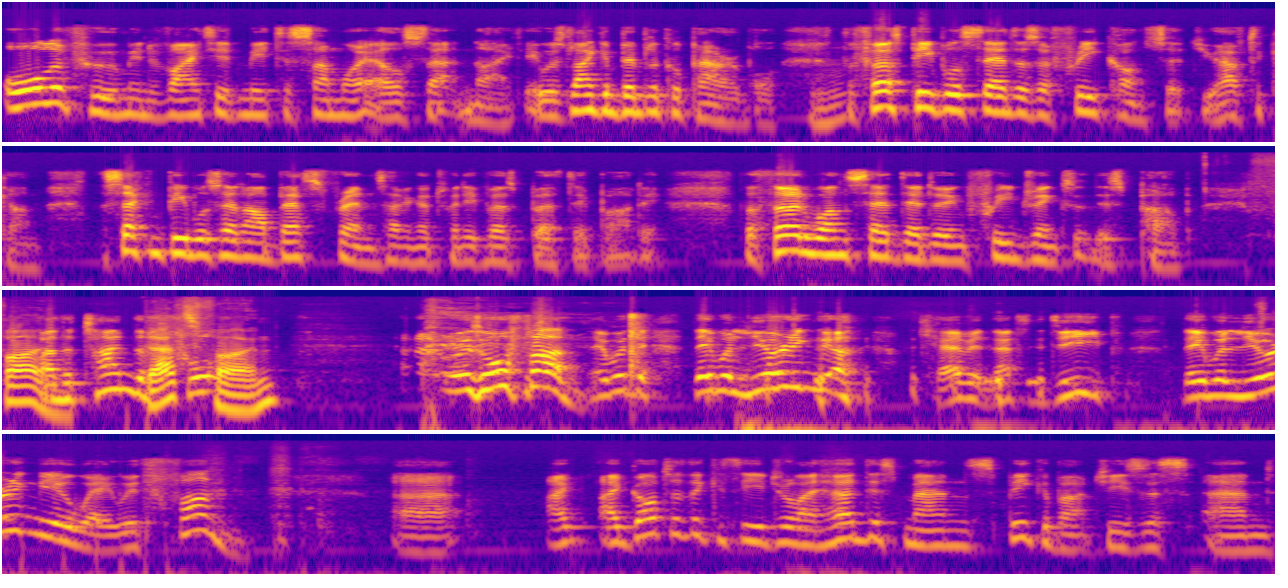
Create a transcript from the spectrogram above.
all of whom invited me to somewhere else that night. It was like a biblical parable. Mm-hmm. The first people said there's a free concert, you have to come. The second people said our best friends having a 21st birthday party. The third one said they're doing free drinks at this pub. Fun. By the time the That's four- fun. It was all fun. They were they were luring me. Kevin, that's deep. They were luring me away with fun. Uh, I, I got to the cathedral. I heard this man speak about Jesus, and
